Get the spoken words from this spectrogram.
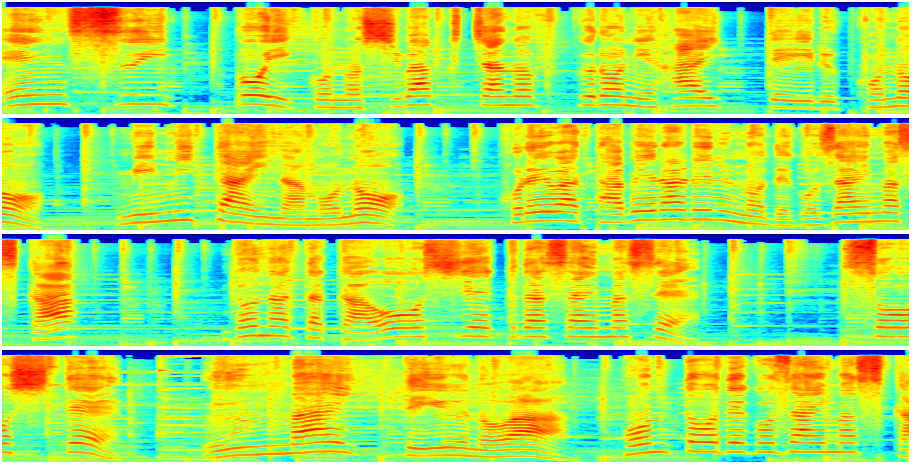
円錐っぽいこのしわくちゃの袋に入っているこの実みたいなもの。これは食べられるのでございますか？どなたかお教えくださいませ。そうしてうんまいっていうのは本当でございますか？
